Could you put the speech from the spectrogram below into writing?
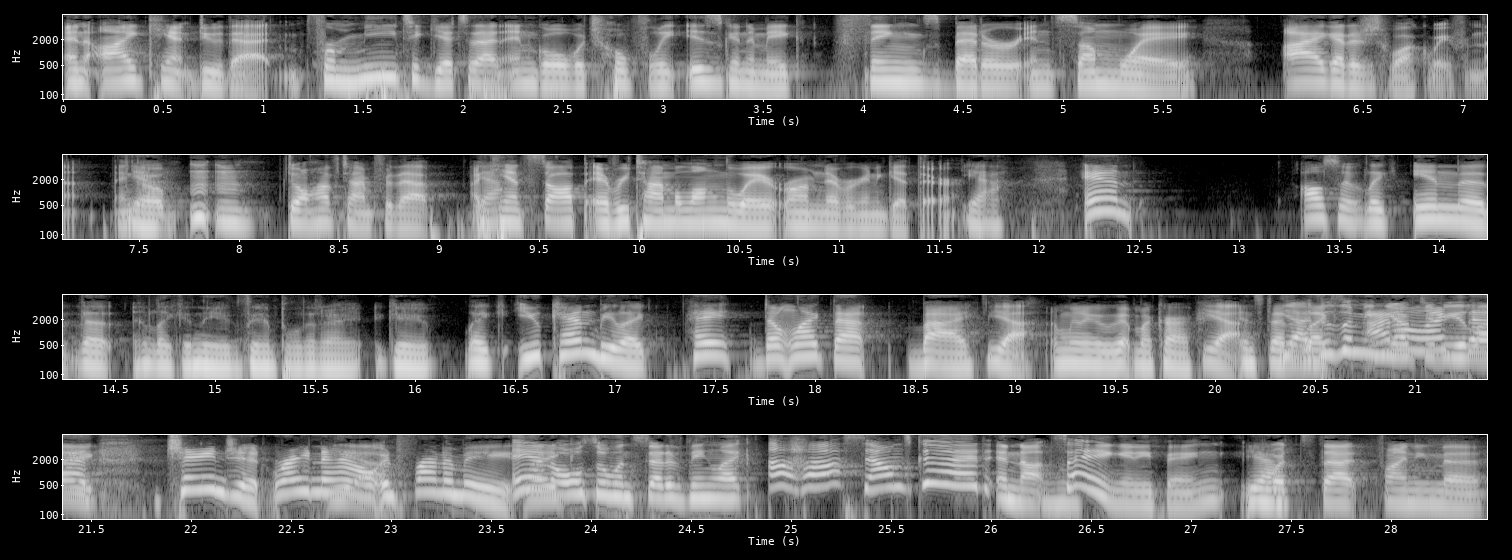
And i can't do that. For me to get to that end goal which hopefully is going to make things better in some way i got to just walk away from that and Yeah. go Mm-mm, don't have time for that. I can't stop every time along the way or i'm never going to get there. Yeah, and also like in the the like in the example that I gave, like you can be like, hey, don't like that, bye. Yeah. I'm gonna go get my car. Yeah. instead Yeah, of like, doesn't mean you have to be that. like- change it right now Yeah. in front of me, and Like, also instead of being like uh-huh sounds good and not saying anything Yeah. what's that finding the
